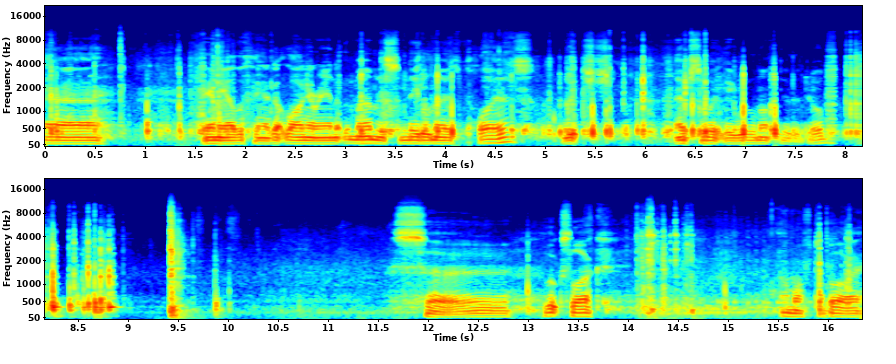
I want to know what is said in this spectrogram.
Uh, the only other thing I've got lying around at the moment is some needle nose pliers, which absolutely will not do the job. So, looks like I'm off to buy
